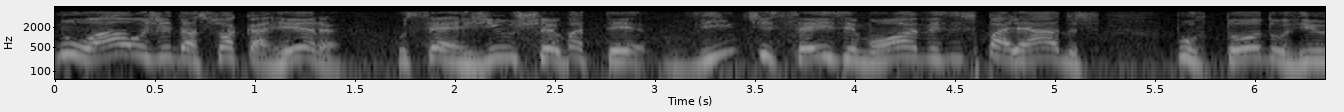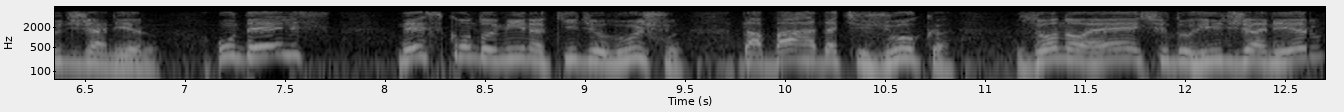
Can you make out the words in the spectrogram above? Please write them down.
No auge da sua carreira, o Serginho chegou a ter 26 imóveis espalhados por todo o Rio de Janeiro. Um deles, nesse condomínio aqui de luxo da Barra da Tijuca, zona oeste do Rio de Janeiro.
